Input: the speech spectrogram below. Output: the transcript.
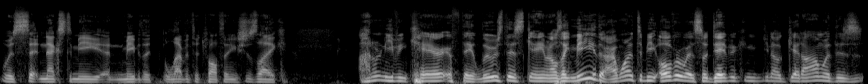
was sitting next to me and maybe the 11th or 12th inning. She's like, I don't even care if they lose this game. And I was like, me either. I want it to be over with so David can, you know, get on with his,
